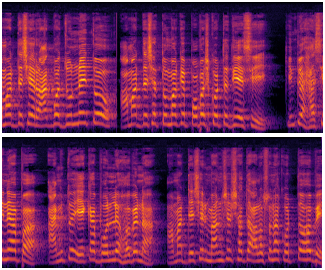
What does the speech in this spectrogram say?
আমার দেশে রাখবার জন্যই তো আমার দেশে তোমাকে প্রবেশ করতে দিয়েছি। কিন্তু হাসিনা আপা, আমি তো একা বললে হবে না। আমার দেশের মানুষের সাথে আলোচনা করতে হবে।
